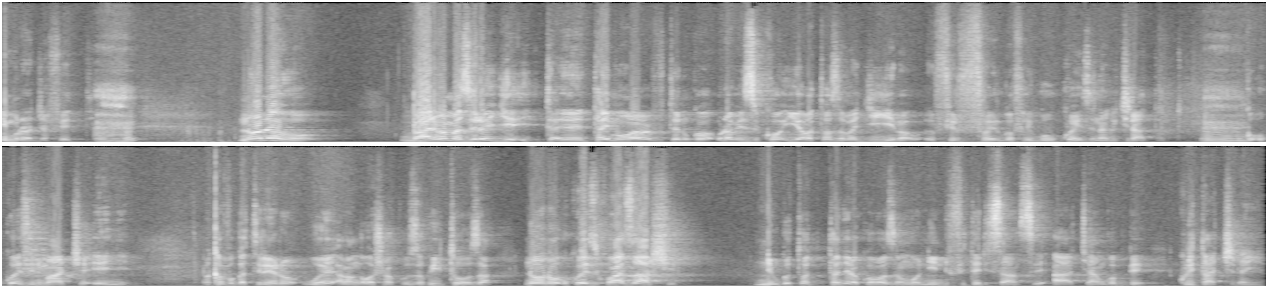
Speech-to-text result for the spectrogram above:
Imura jafeti noneho bari bamaze rero igihe ta- eh, time bafite nuko urabizi ko iyo abatoza bagiye firigo firigo ukwezi ntabwo ikiri atatu. Ubwo ukwezi ni mace enye. Bakavuga ati rero we abangaba bashaka kuza kuyitoza noneho ukwezi kwazashira nibwo tutangira kubabaza ngo ninde ufite lisansi a cyangwa b kuri tacirayi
